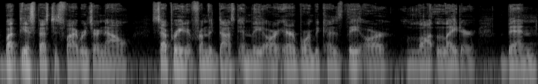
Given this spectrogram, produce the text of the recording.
but the asbestos fibers are now separated from the dust and they are airborne because they are a lot lighter than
